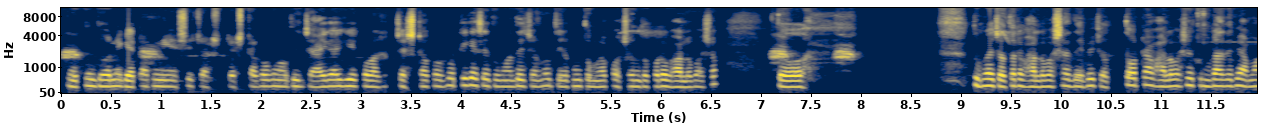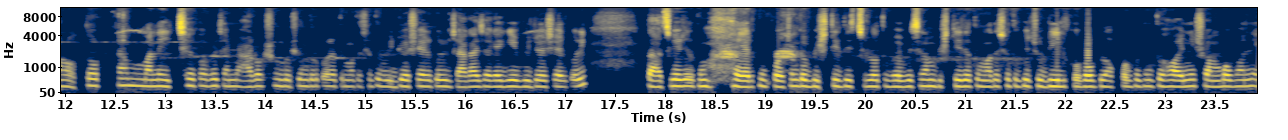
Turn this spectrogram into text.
নতুন ধরনের গেট আপ নিয়ে এসে চেষ্টা করব, নতুন জায়গায় গিয়ে করার চেষ্টা করব। ঠিক আছে? তোমাদের জন্য যেরকম তোমরা পছন্দ করো, ভালোবাসো। তো তোমরা যতটা ভালোবাসা দেবে, যতটা ভালোবাসা তোমরা দেবে, আমার অতটা মানে ইচ্ছে করবে যে আমি আরও সুন্দর সুন্দর করে তোমাদের সাথে ভিডিও শেয়ার করি, জায়গায় জায়গায় গিয়ে ভিডিও শেয়ার করি। তো আজকে যেরকম, এরকম প্রচণ্ড বৃষ্টি দিচ্ছিল, তো ভেবেছিলাম বৃষ্টিতে তোমাদের সাথে কিছু ডিল করব ব্লগ করব, কিন্তু হয়নি, সম্ভব হয়নি।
